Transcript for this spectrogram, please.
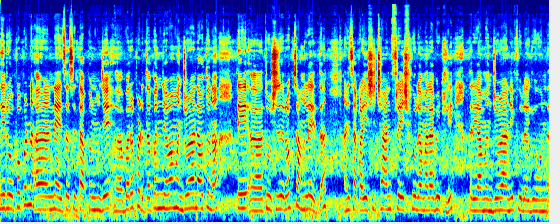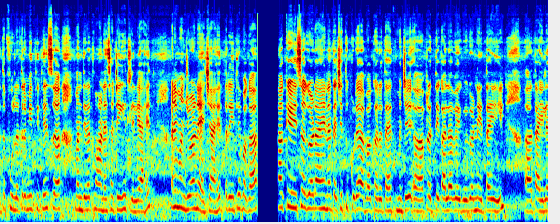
हे रोपं पण न्यायचं असेल तर आपण म्हणजे बरं पडतं. पण जेव्हा मंजुळा लावतो ना ते तुळशीचं रोप चांगलं येतं. आणि सकाळी अशी छान फ्रेश फुलं मला भेटली. तर या मंजुळा आणि फुलं घेऊन आता फुलं तर मी तिथेच मंदिरात वाहण्यासाठी घेतलेली आहेत आणि मंजुळा न्यायच्या आहेत. तर इथे बघा हा केळीचा गड आहे ना त्याचे तुकडे आबा करत आहेत. म्हणजे प्रत्येकाला वेगवेगळं नेता येईल. ताईला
